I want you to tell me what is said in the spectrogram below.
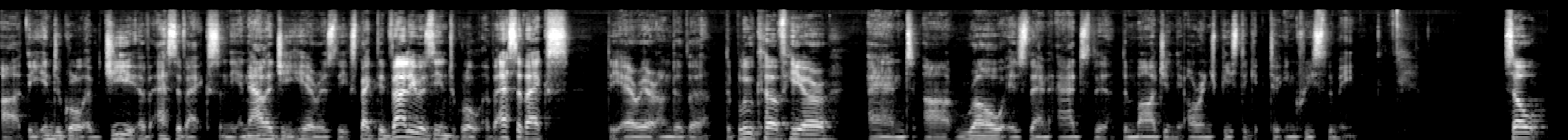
uh, the integral of g of s of x. And the analogy here is the expected value is the integral of s of x, the area under the, the blue curve here, and uh, rho is then adds the, the margin, the orange piece to get to increase the mean. So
